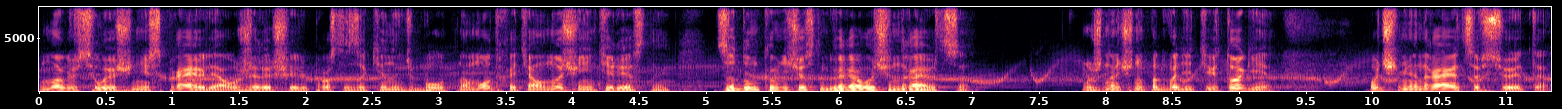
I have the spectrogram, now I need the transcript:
Много всего еще не исправили, а уже решили просто закинуть болт на мод, хотя он очень интересный. Задумка мне, честно говоря, очень нравится. Уже начну подводить итоги. Очень мне нравится все это.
